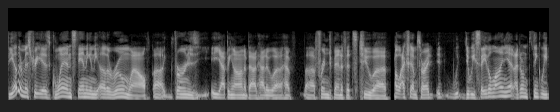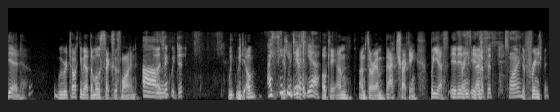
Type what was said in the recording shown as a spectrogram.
the other mystery is Gwen standing in the other room while uh, Vern is yapping on about how to uh, have uh, fringe benefits to. Uh, oh, actually, I'm sorry. Did we, did we say the line yet? I don't think we did. We were talking about the most sexist line. Um, Uh, I think we did. We, we oh, I think did you we? did. Yes. Yeah. okay. I'm I'm sorry. I'm backtracking. But yes, it is Fringe it- benefits line. The fringe, be-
